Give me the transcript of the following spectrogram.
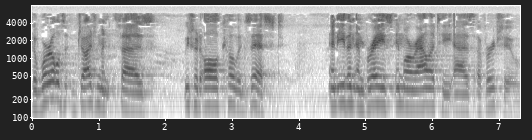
The world's judgment says we should all coexist and even embrace immorality as a virtue.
